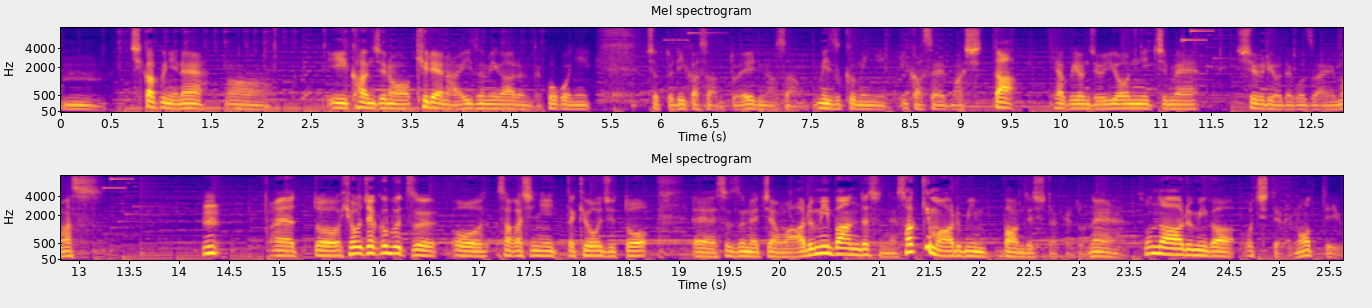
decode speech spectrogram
うん。近くにね、うん。いい感じの綺麗な泉があるんで、ここに、ちょっとリカさんとエリナさん、水汲みに行かせました。144日目終了でございます。うんえー、っと漂着物を探しに行った教授と、えー、鈴音ちゃんはアルミ板ですね。さっきもアルミ板でしたけどね。そんなアルミが落ちてるのっていう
